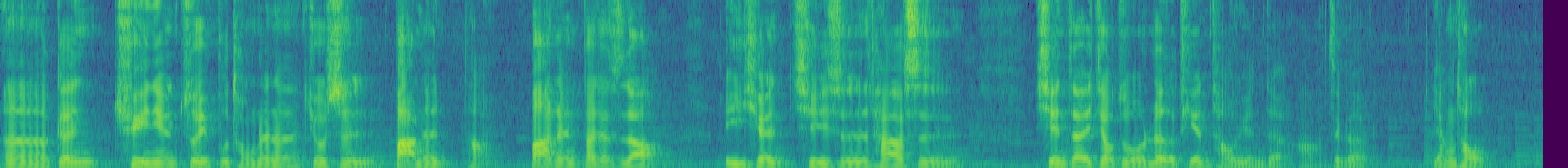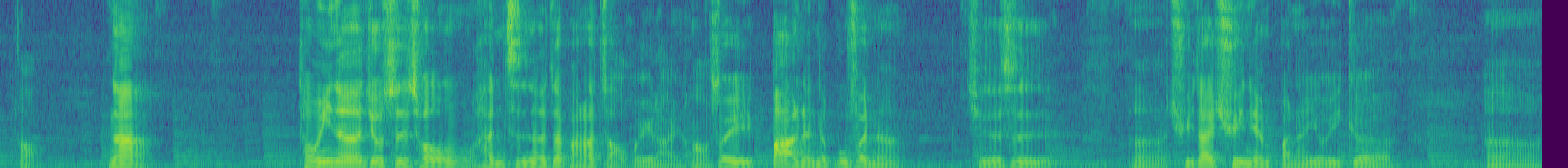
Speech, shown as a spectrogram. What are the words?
呃，跟去年最不同的呢，就是霸能哈。霸能大家知道，以前其实它是现在叫做乐天桃园的啊，这个羊头，好，那统一呢，就是从韩职呢再把它找回来哈，所以霸能的部分呢，其实是呃取代去年本来有一个呃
